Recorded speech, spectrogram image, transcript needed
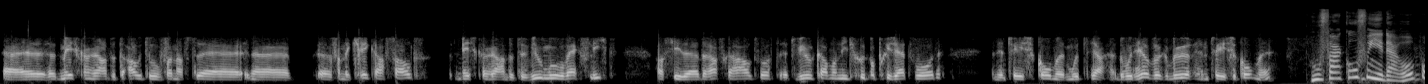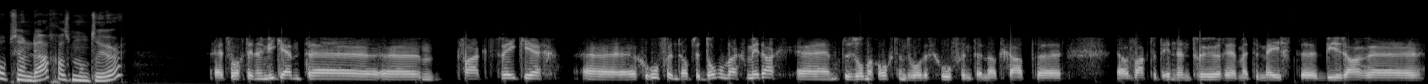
het meest kan gaan dat de auto vanaf de, eh, van de krik afvalt. Het meest kan gaan dat de wielmoer wegvliegt als die eraf gehaald wordt. Het wiel kan er niet goed opgezet worden. En in twee seconden moet, ja, er moet heel veel gebeuren in twee seconden. Hoe vaak oefen je daarop op zo'n dag als monteur? Het wordt in een weekend uh, uh, vaak twee keer uh, geoefend op de donderdagmiddag en op de zondagochtend wordt het geoefend. En dat gaat ja, vaak tot in den treuren met de meest bizarre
